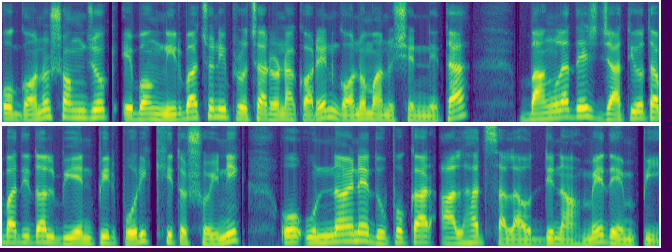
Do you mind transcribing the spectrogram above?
ও গণসংযোগ এবং নির্বাচনী প্রচারণা করেন গণমানুষের নেতা, বাংলাদেশ জাতীয়তাবাদী দল বিএনপির পরীক্ষিত সৈনিক ও উন্নয়নে দুপকার আলহাদ সালাউদ্দিন আহমেদ এমপি।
